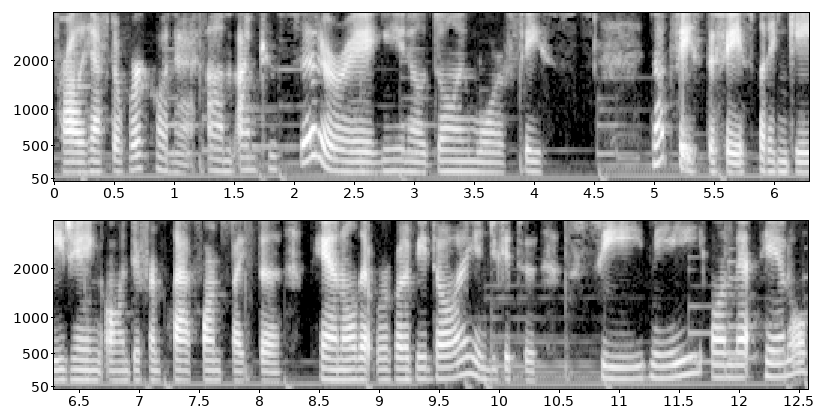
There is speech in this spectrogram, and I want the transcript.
probably have to work on that. Um, I'm considering, you know, doing more face, not face to face, but engaging on different platforms like the panel that we're going to be doing, and you get to see me on that panel.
